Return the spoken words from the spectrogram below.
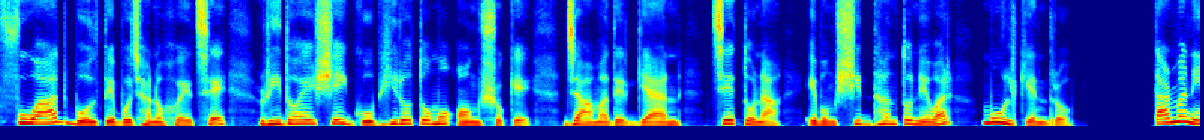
ফুয়াদ বলতে বোঝানো হয়েছে হৃদয়ের সেই গভীরতম অংশকে, যা আমাদের জ্ঞান, চেতনা এবং সিদ্ধান্ত নেওয়ার মূল কেন্দ্র। তার মানে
